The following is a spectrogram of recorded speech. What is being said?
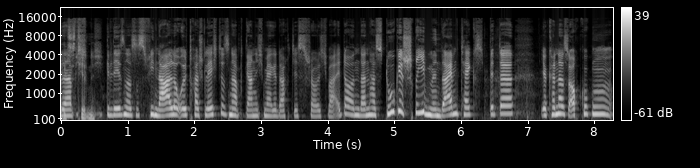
dann habe ich nicht. gelesen, dass das Finale ultra schlecht ist und habe gar nicht mehr gedacht, jetzt schaue ich weiter. Und dann hast du geschrieben in deinem Text, bitte, ihr könnt das auch gucken,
